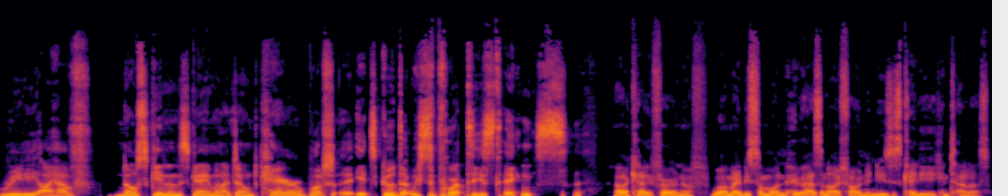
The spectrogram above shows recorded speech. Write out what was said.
Really, I have no skin in this game and I don't care, but it's good that we support these things. okay, fair enough. Well, maybe someone who has an iPhone and uses KDE can tell us.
